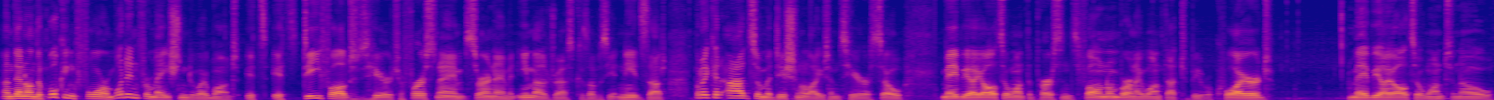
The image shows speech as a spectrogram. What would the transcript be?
And then on the booking form, what information do I want? It's it's defaulted here to first name, surname, and email address because obviously it needs that. But I could add some additional items here. So maybe I also want the person's phone number and I want that to be required. Maybe I also want to know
